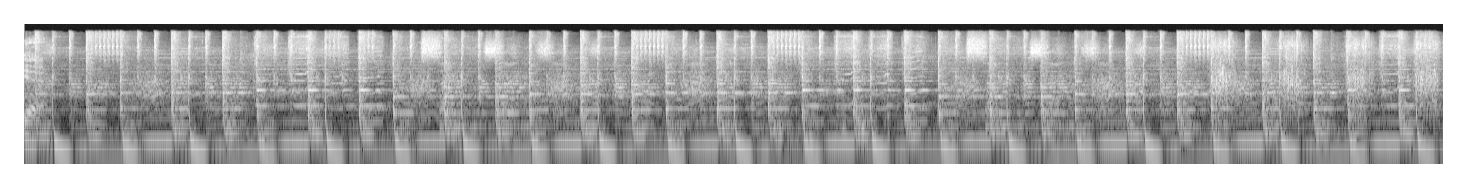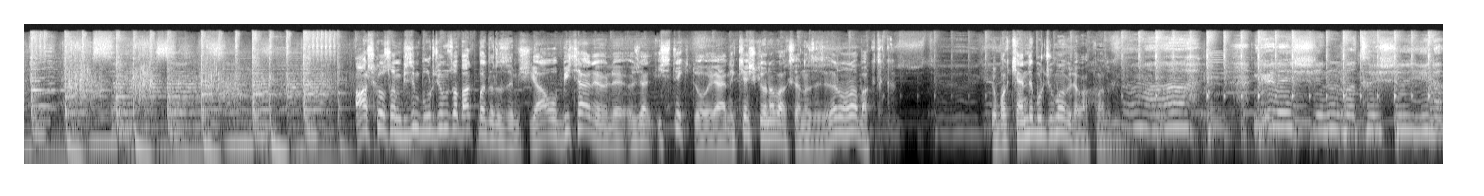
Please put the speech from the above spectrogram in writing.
Yeah. Aşk olsun bizim burcumuza bakmadınız demiş. Ya o bir tane öyle özel istekti o yani. Keşke ona baksanız dediler ona baktık. Yok bak kendi burcuma bile bakmadım. Güneşin batışıyla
